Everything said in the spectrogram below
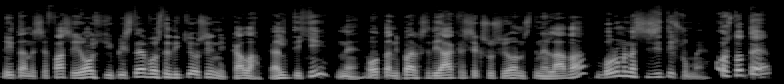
Ήταν σε φάση, όχι, πιστεύω στη δικαιοσύνη. Καλά. Καλή τυχή. Ναι. Όταν υπάρξει διάκριση εξουσιών στην Ελλάδα, μπορούμε να συζητήσουμε. Ω τότε,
